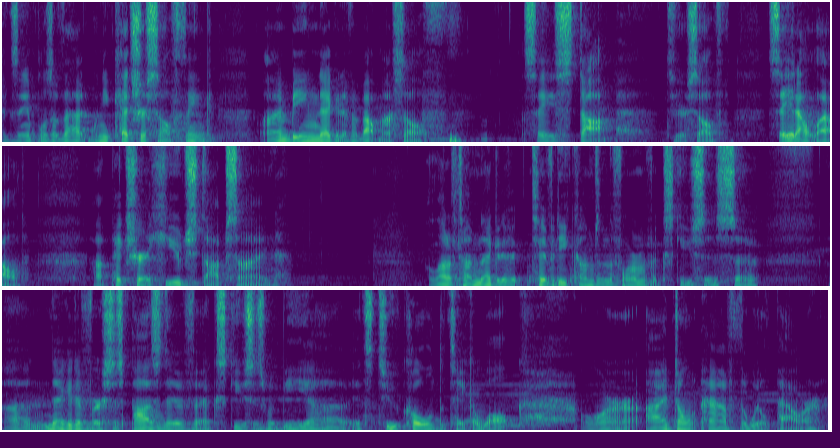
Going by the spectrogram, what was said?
examples of that. When you catch yourself, think, I'm being negative about myself. Say stop to yourself. Say it out loud. Uh, picture a huge stop sign. A lot of time, negativity comes in the form of excuses. So, uh, negative versus positive excuses would be uh, it's too cold to take a walk, or I don't have the willpower.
